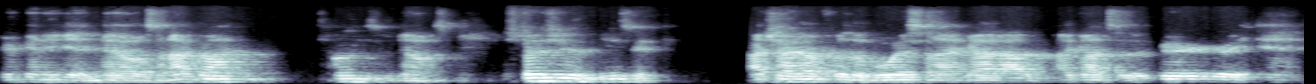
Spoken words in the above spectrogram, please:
You're gonna get no's, and I've gotten tons of no's, especially with music. I tried out for the voice, and I got out. I got to the very, very end,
